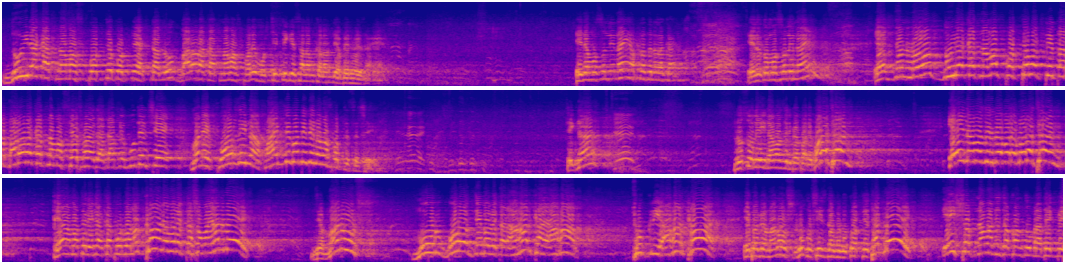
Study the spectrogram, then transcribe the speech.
দুই রাকাত নামাজ পড়তে পড়তে একটা লোক বারো রাকাত নামাজ পড়ে, মসজিদ থেকে সালাম কালাম দিয়ে বের হয়ে যায়। এটা মুসল্লি নাই আপনাদের এলাকায় এরকম মুসল্লি নাই? একজন লোক দুই রাকাত নামাজ পড়তে পড়তে তার বারো রাকাত নামাজ শেষ হয়ে যায়। আপনি বুঝেন সে মানে ফোর জি না ফাইভ জি গতিতে নামাজ পড়তেছে সে। ঠিক না? রসুল এই নামাজের ব্যাপারে বলেছেন। এই নামাজের ব্যাপারে বলেছেন আমাদের এটা একটা পূর্ব লক্ষণ এমন একটা সময় আনবে যে মানুষ মোর গোরক যেভাবে তার আহার খায়, আহার, ঠুকরি আহার খায়, এভাবে মানুষ রুকু সিজদাগুলো করতে থাকবে। এইসব নামাজে যখন তোমরা দেখবে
